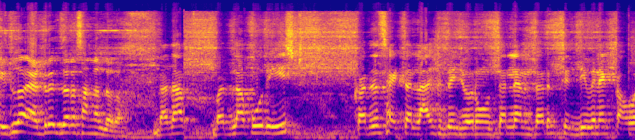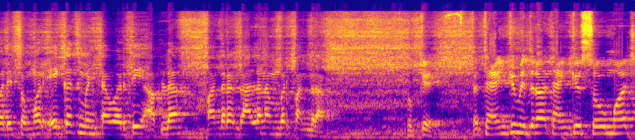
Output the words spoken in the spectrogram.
इथलं ॲड्रेस जरा सांगा ना दादा. दादा बदलापूर ईस्ट कर्ज साईडचा लास्ट ब्रिजवरून उतरल्यानंतर सिद्धिविनायक टॉवर आहे समोर एकच मिनिटावरती आपला पंधरा गाला नंबर पंधरा. ओके तर थँक्यू मित्रा थँक्यू सो मच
